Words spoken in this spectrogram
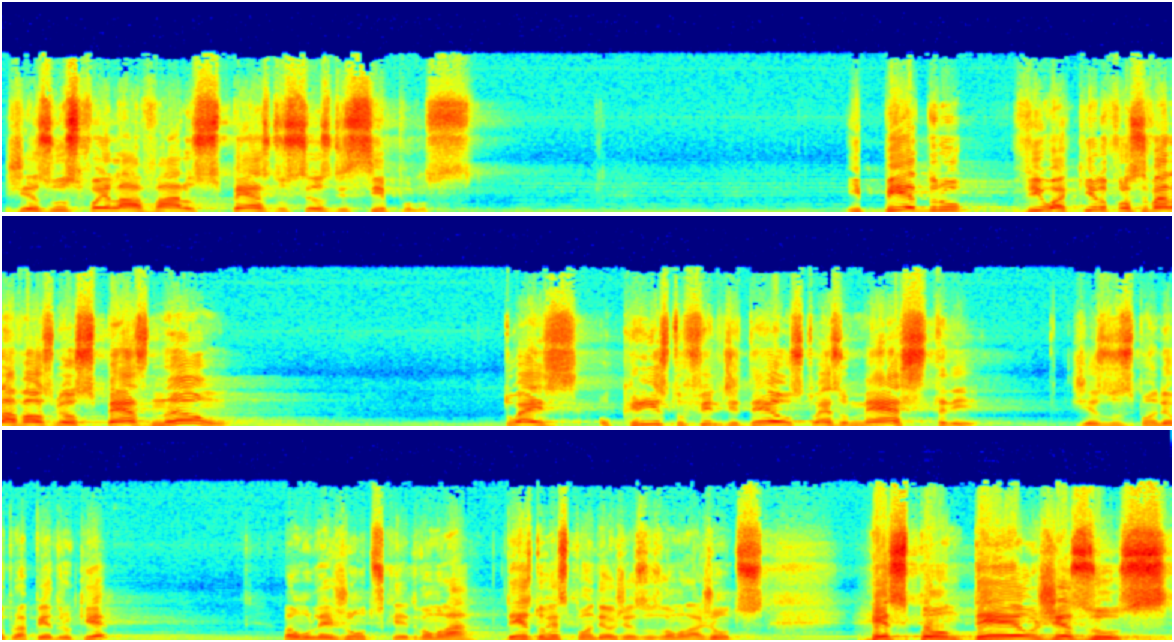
Jesus foi lavar os pés dos seus discípulos. E Pedro viu aquilo e falou: Você vai lavar os meus pés? Não. Tu és o Cristo, filho de Deus, tu és o mestre. Jesus respondeu para Pedro o quê? Vamos ler juntos, querido? Vamos lá? Desde o respondeu Jesus, vamos lá juntos. Respondeu Jesus:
